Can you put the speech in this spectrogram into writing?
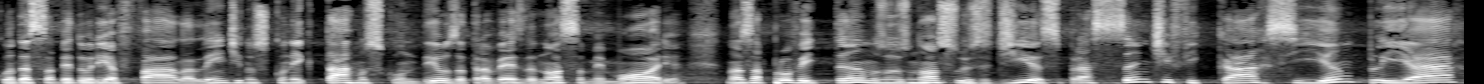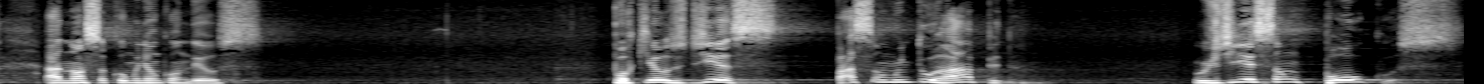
Quando a sabedoria fala, além de nos conectarmos com Deus através da nossa memória, nós aproveitamos os nossos dias para santificar-se e ampliar a nossa comunhão com Deus. Porque os dias passam muito rápido, os dias são poucos,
